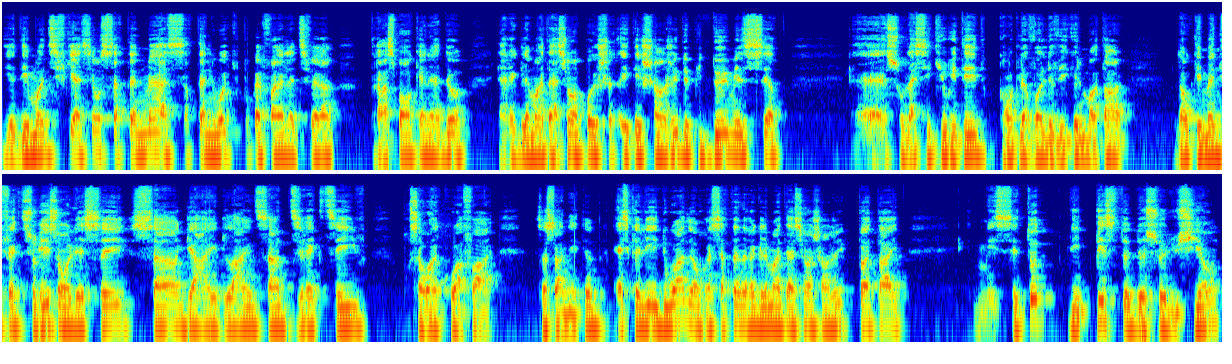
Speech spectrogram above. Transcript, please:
il y a des modifications certainement à certaines lois qui pourraient faire la différence. Transport Canada, la réglementation n'a pas été changée depuis 2007 euh, sur la sécurité contre le vol de véhicules moteurs. Donc, les manufacturiers sont laissés sans guidelines, sans directives pour savoir quoi faire. Ça, c'en est une. Est-ce que les douanes auraient certaines réglementations à changer? Peut-être. Mais c'est toutes des pistes de solutions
